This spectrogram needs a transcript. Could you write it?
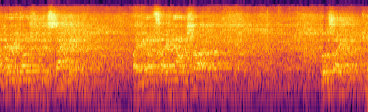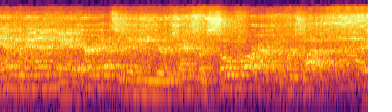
and there he goes to the second by an upside down truck. Looks like Canada Man and Eric S are going to be your transfers so far after the first lap. And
